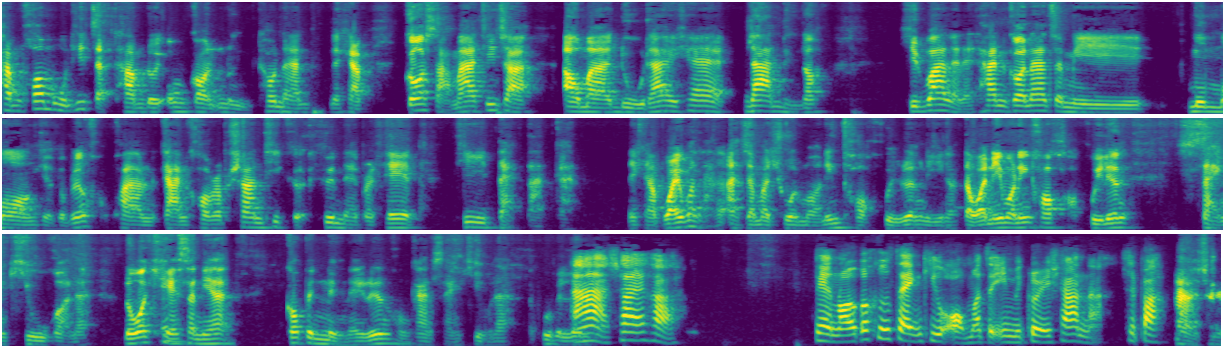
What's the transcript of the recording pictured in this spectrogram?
ทำข้อมูลที่จัดทำโดยองค์กรหนึ่งเท่านั้นนะครับ ก็สามารถที่จะเอามาดูได้แค่ด้านหนึ่งเนาะคิดว่าหลาย ๆ ท่านก็น่าจะมีมุมมองเกี่ยวกับเรื่องของความการคอร์รัปชันที่เกิดขึ้นในประเทศที่แตกต่างกันนะครับไว้วันหลังอาจจะมาชวน Morning Talk คุยเรื่องนี้นะแต่วันนี้ Morning Talk ขอคุยเรื่องแซงคิวก่อนนะนึกว่าเคสอันเนี้ยก็เป็นหนึ่งในเรื่องของการแซงคิวนะพูดเป็นเรื่องอ่าใช่ค่ะ อย่างน้อยก็คือแซงคิวออกมาจาก immigration อะใช่ปะอ่าใช่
